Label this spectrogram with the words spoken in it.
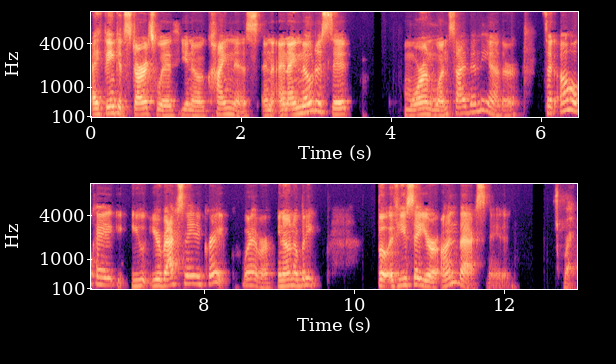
I think it starts with, you know, kindness. And and I notice it more on one side than the other. It's like, oh, okay, you you're vaccinated, great, whatever. You know, nobody but if you say you're unvaccinated, right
